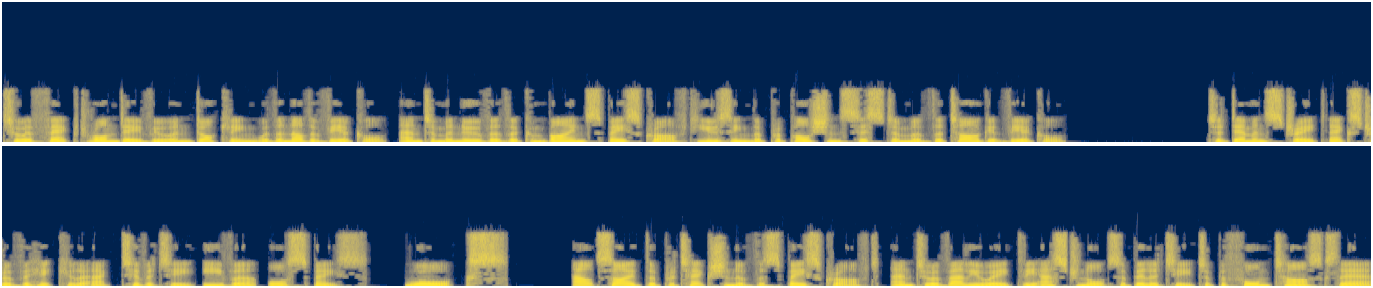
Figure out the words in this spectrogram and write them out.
to effect rendezvous and docking with another vehicle, and to maneuver the combined spacecraft using the propulsion system of the target vehicle to demonstrate extravehicular activity EVA, or space walks outside the protection of the spacecraft, and to evaluate the astronaut's ability to perform tasks there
